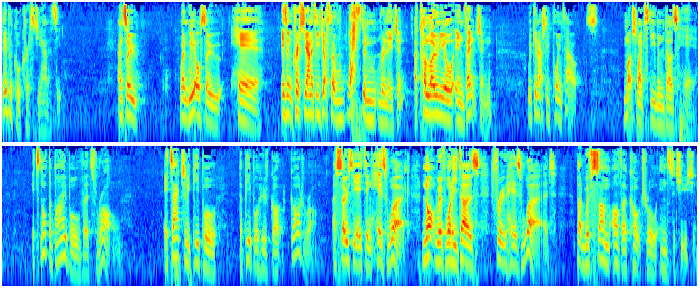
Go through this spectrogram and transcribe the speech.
biblical Christianity. And so when we also hear, isn't Christianity just a Western religion, a colonial invention, we can actually point out, much like Stephen does here, it's not the Bible that's wrong. It's actually people, the people who've got God wrong, associating his work not with what he does through his word, but with some other cultural institution.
